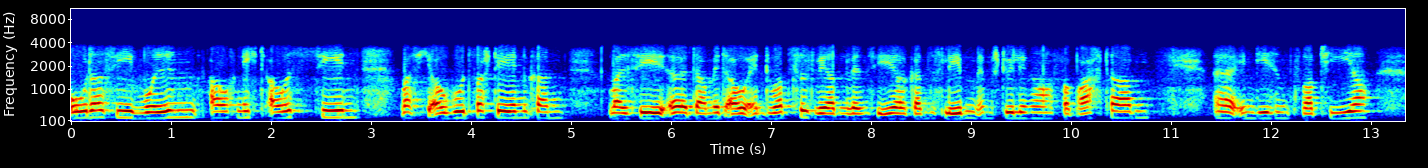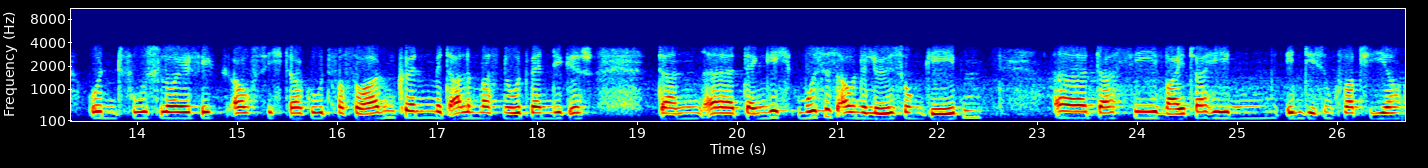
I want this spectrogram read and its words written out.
oder sie wollen auch nicht ausziehen, was ich auch gut verstehen kann, weil sie äh, damit auch entwurzelt werden, wenn sie ihr ganzes Leben im Stühlinger verbracht haben, äh, in diesem Quartier und fußläufig auch sich da gut versorgen können mit allem, was notwendig ist dann äh, denke ich, muss es auch eine Lösung geben, äh, dass sie weiterhin in diesem Quartier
